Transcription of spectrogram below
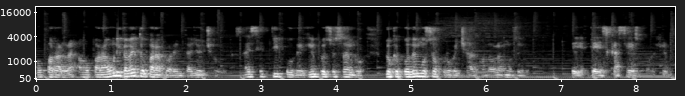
o para, o para únicamente para 48 horas. A ese tipo de ejemplos es algo lo que podemos aprovechar cuando hablamos de, de, escasez, por ejemplo.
